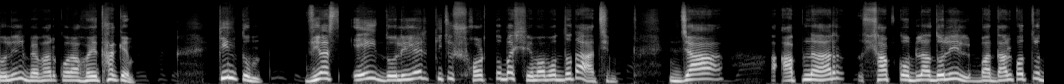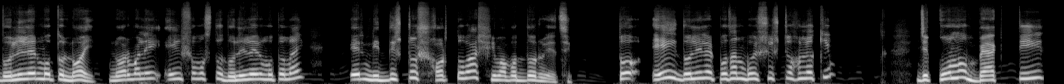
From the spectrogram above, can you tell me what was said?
দলিল ব্যবহার করা হয়ে থাকে। কিন্তু ভিয়াস এই দলিলের কিছু শর্ত বা সীমাবদ্ধতা আছে, যা আপনার সাপ কবলা দলিল বা দানপত্র দলিলের মতো নয়। নর্মালি এই সমস্ত দলিলের মতো নয় এর নির্দিষ্ট শর্ত বা সীমাবদ্ধ রয়েছে। তো এই দলিলের প্রধান বৈশিষ্ট্য হলো কি? যে কোনো ব্যক্তি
